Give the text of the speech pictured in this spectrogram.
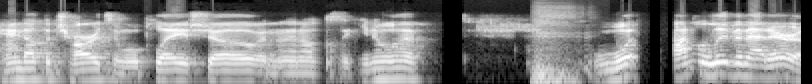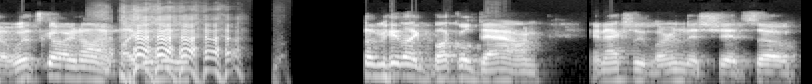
hand out the charts, and we'll play a show. And then I was like, you know what, what? I don't live in that era. What's going on? Like, let me, let me like buckle down and actually learn this shit. So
